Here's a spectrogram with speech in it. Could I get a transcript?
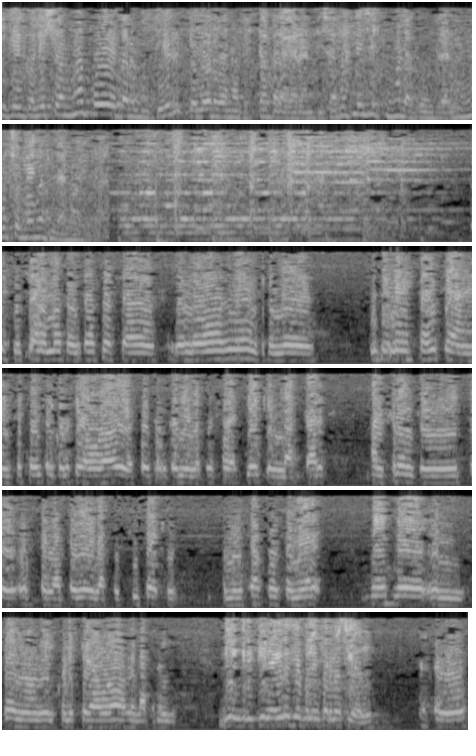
y que el colegio no puede permitir que el órgano que está para garantizar las leyes no la cumpla, ni mucho menos la nuestra. Escuchábamos entonces a Don en primer en primera instancia el presidente del Colegio de Abogados y después Antonio López García, quien va a estar al frente de este observatorio de la justicia que comenzó a funcionar desde el seno del Colegio de Abogados de la provincia. Bien, Cristina, gracias por la información. Hasta luego.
